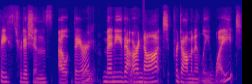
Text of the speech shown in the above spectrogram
faith traditions out there, right. many that right. are not predominantly white.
